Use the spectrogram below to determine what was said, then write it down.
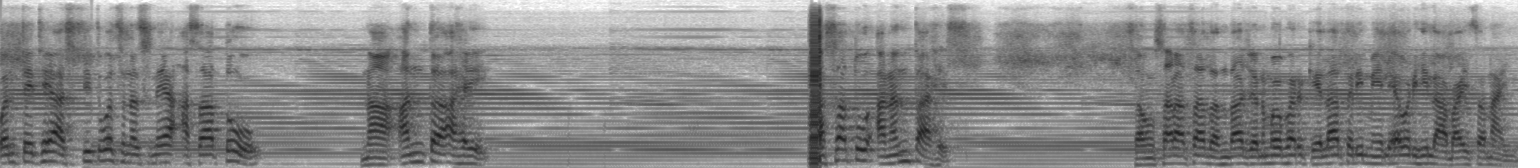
पण तेथे अस्तित्वच नसणे असा तो ना अंत आहे. असा तू अनंत आहेस. संसाराचा धंदा जन्मभर केला तरी मेल्यावरही लाभायचा नाही.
